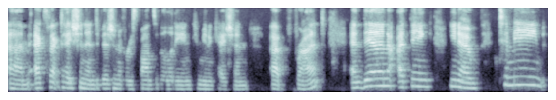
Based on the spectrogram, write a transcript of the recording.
um, expectation and division of responsibility and communication up front. And then I think, you know, to me,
